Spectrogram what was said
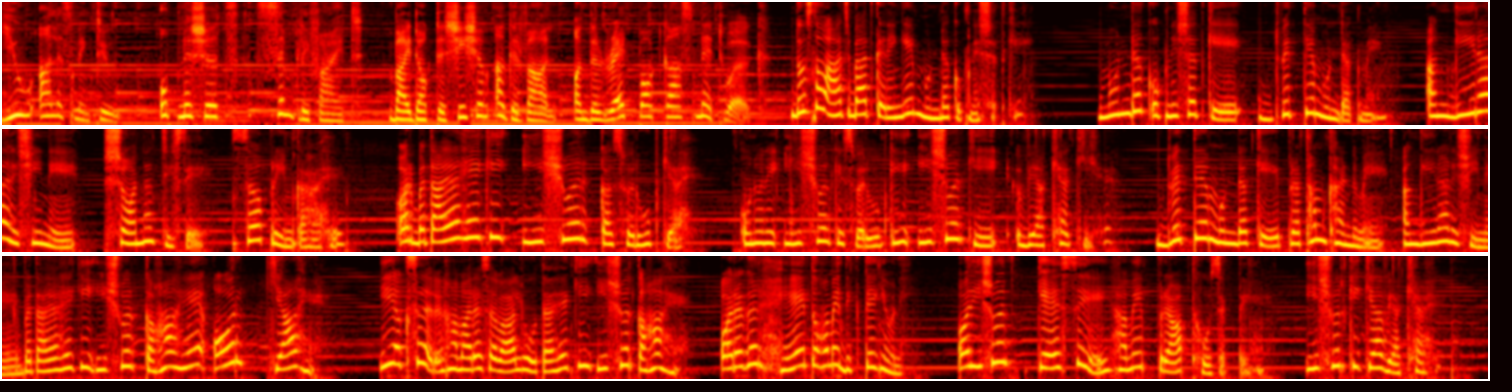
You are listening to Upanishads Simplified by Dr. Shisham Agarwal on the Red Podcast Network. दोस्तों, आज बात करेंगे मुंडक उपनिषद की मुंडक उपनिषद के द्वितीय मुंडक में अंगीरा ऋषि ने शौनक जी से सप्रेम कहा है और बताया है कि ईश्वर का स्वरूप क्या है उन्होंने ईश्वर के स्वरूप की, ईश्वर की व्याख्या की है द्वितीय मुंडक के प्रथम खंड में अंगीरा ऋषि ने बताया है कि ईश्वर कहाँ है और क्या है। ये अक्सर हमारा सवाल होता है कि ईश्वर कहाँ है? और अगर हैं तो हमें दिखते क्यों नहीं? और ईश्वर कैसे हमें प्राप्त हो सकते हैं? ईश्वर की क्या व्याख्या है?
